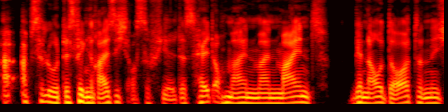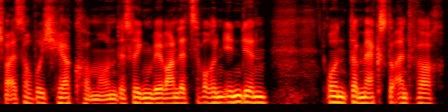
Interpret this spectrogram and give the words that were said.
Absolut, deswegen reise ich auch so viel. Das hält auch mein, mein Mind genau dort und ich weiß auch, wo ich herkomme. Und deswegen, wir waren letzte Woche in Indien und da merkst du einfach,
